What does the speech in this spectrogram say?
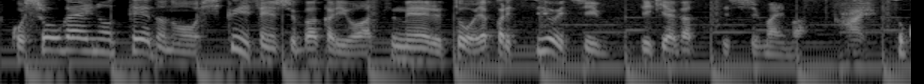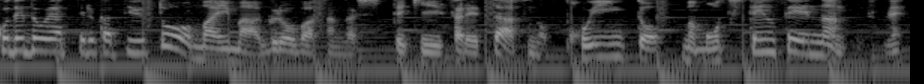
うん、こう障害の程度の低い選手ばかりを集めると、やっぱり強いチームが出来上がってしまいます。はい、そこでどうやってるかというと、まあ、今、グローバーさんが指摘されたそのポイント、まあ、持ち点制なんですね。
